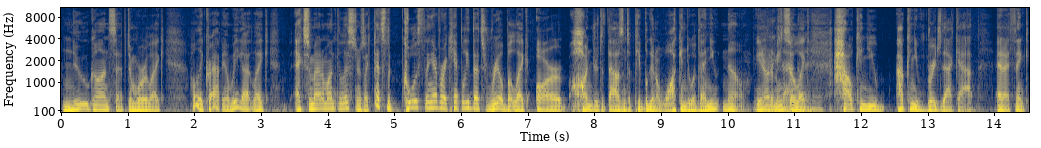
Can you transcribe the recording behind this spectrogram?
new concept and we're like holy crap you know we got like x amount of monthly listeners. Like that's the coolest thing ever. I can't believe that's real. But like are hundreds of thousands of people gonna walk into a venue? No. You know what i mean? So like how can you how can you bridge that gap? And i think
